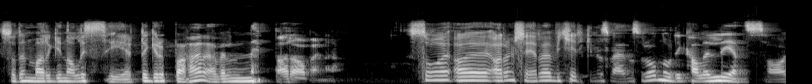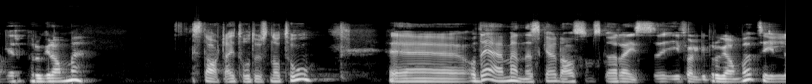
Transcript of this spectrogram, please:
Så den marginaliserte gruppa her er vel neppe araberne. Så uh, arrangerer Kirkenes verdensråd noe de kaller ledsagerprogrammet. Starta i 2002. Eh, og Det er mennesker da som skal reise ifølge programmet til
